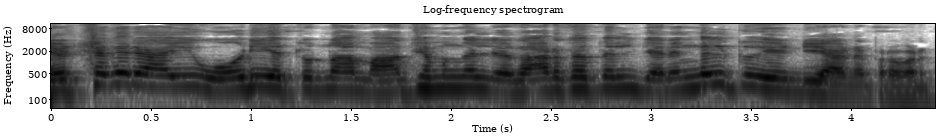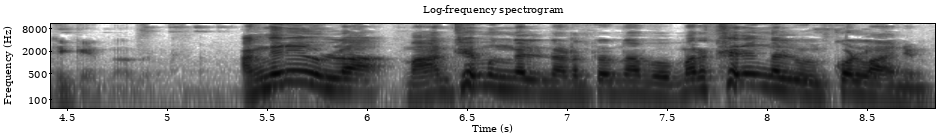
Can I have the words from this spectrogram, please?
രക്ഷകരായി ഓടിയെത്തുന്ന മാധ്യമങ്ങൾ യഥാർത്ഥത്തിൽ ജനങ്ങൾക്ക് വേണ്ടിയാണ് പ്രവർത്തിക്കുന്നത്. അങ്ങനെയുള്ള മാധ്യമങ്ങൾ നടത്തുന്ന വിമർശനങ്ങൾ ഉൾക്കൊള്ളാനും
